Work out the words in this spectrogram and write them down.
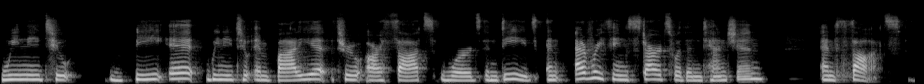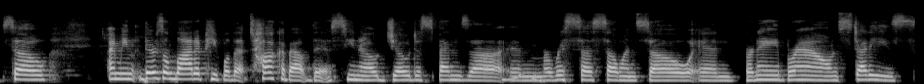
We need to be it. We need to embody it through our thoughts, words, and deeds. And everything starts with intention and thoughts. So, I mean, there's a lot of people that talk about this, you know, Joe Dispenza mm-hmm. and Marissa so and so and Brene Brown studies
